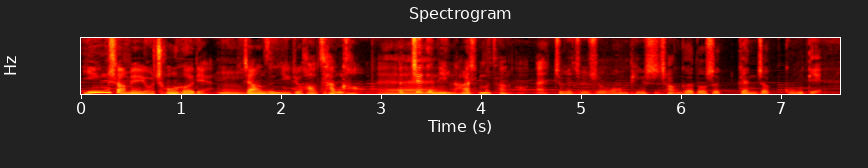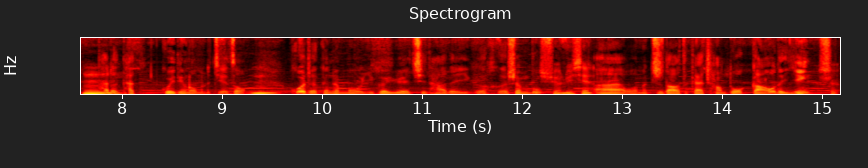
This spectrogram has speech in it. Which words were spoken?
音上面有重合点，嗯这样子你就好参考嘛。哎那这个你拿什么参考？哎，这个就是我们平时唱歌都是跟着鼓点，嗯，它的它规定了我们的节奏，嗯或者跟着某一个乐器它的一个和声部。旋律线哎，我们知道该唱多高的音。是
